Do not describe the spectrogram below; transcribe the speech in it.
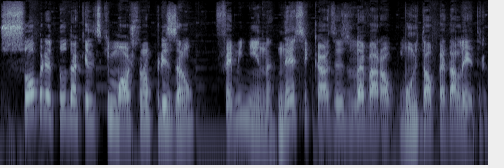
sobretudo aqueles que mostram a prisão feminina. Nesse caso, eles levaram muito ao pé da letra.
